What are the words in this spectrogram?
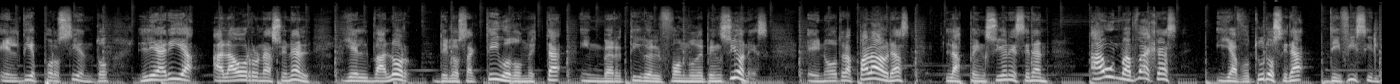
el 10% le haría al ahorro nacional y el valor de los activos donde está invertido el fondo de pensiones. En otras palabras, las pensiones serán aún más bajas y a futuro será difícil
